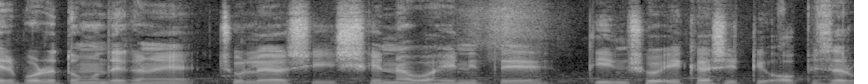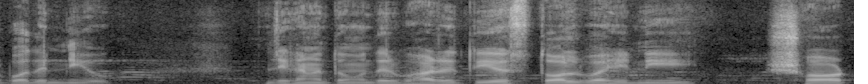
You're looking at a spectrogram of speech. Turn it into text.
এরপরে তোমাদের এখানে চলে আসি। সেনাবাহিনীতে তিনশো একাশিটি অফিসার পদের নিয়োগ, যেখানে তোমাদের ভারতীয় স্থলবাহিনী শর্ট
